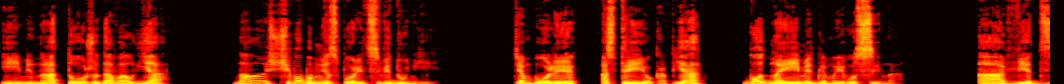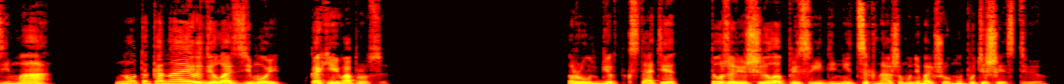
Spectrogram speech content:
И имена тоже давал я. Но с чего бы мне спорить с ведуньей? Тем более острие копья — годное имя для моего сына. А вет зима, ну так она и родилась зимой. Какие вопросы? Рунгерт, кстати, тоже решила присоединиться к нашему небольшому путешествию.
